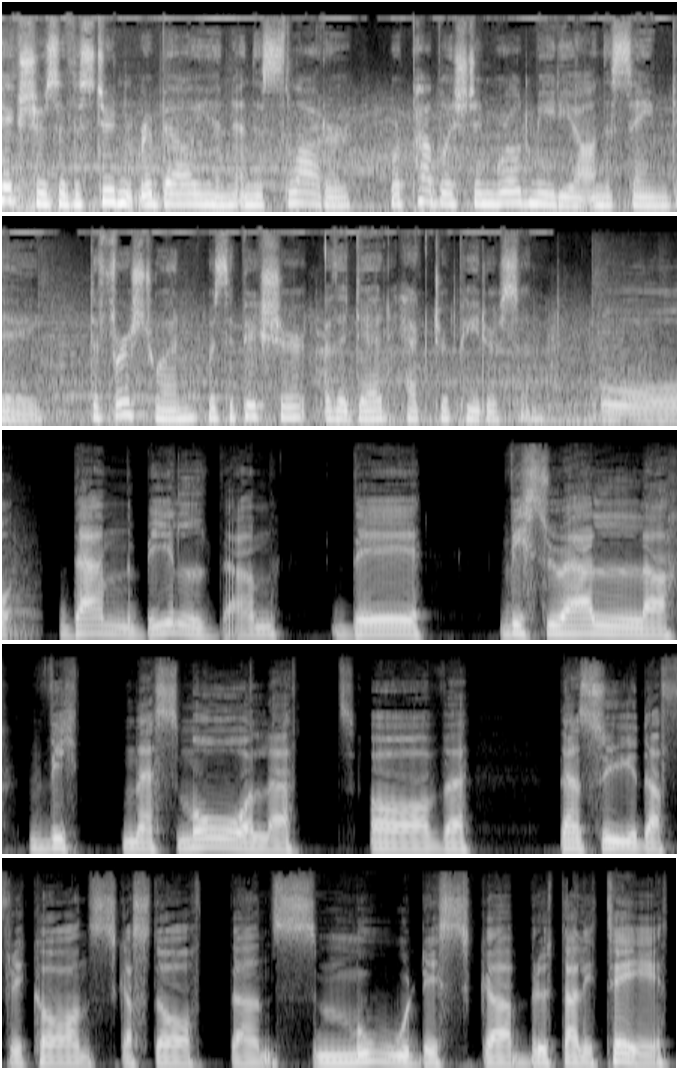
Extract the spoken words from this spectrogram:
Pictures of the student rebellion and the slaughter were published in world media on the same day. The first one was the picture of the dead Hector Peterson. Och den bilden, det visuella vittnesmålet av den sydafrikanska statens mordiska brutalitet,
